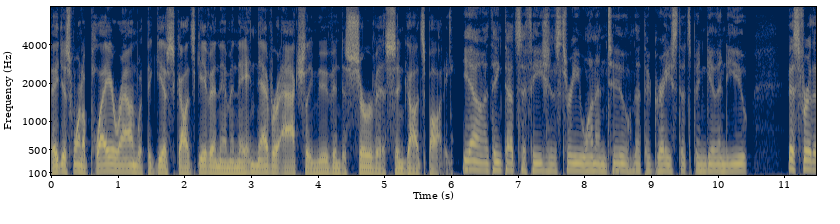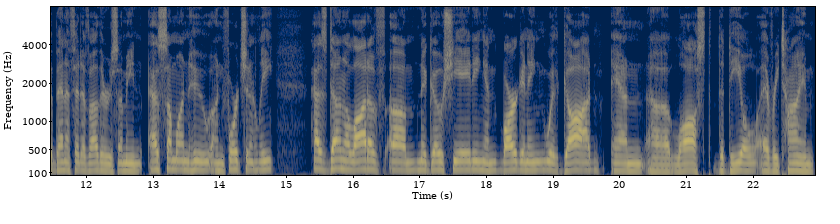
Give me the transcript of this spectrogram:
They just want to play around with the gifts God's given them and they never actually move into service in God's body. Yeah, I think that's Ephesians 3 1 and 2, that the grace that's been given to you is for the benefit of others. I mean, as someone who unfortunately has done a lot of um, negotiating and bargaining with God and uh, lost the deal every time,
